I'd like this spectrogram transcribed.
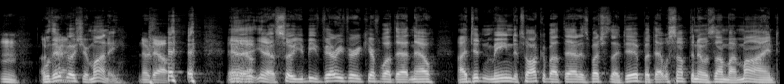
Well, there goes your money. No doubt. Uh, You know, so you be very, very careful about that. Now, I didn't mean to talk about that as much as I did, but that was something that was on my mind.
